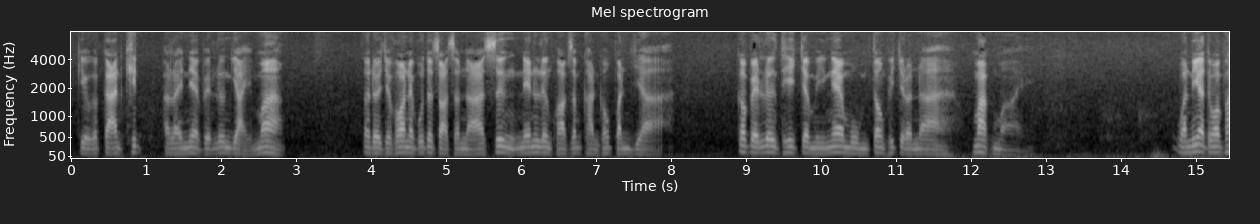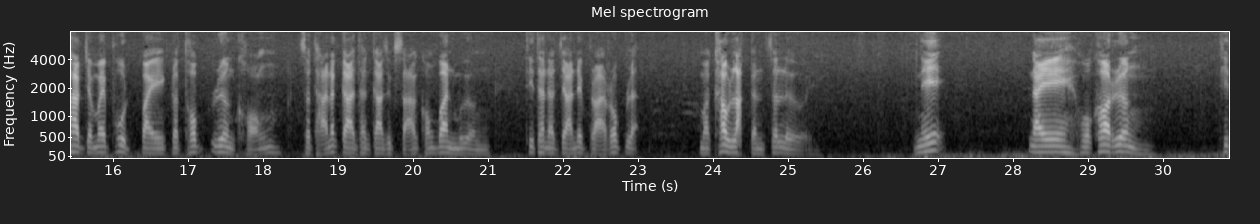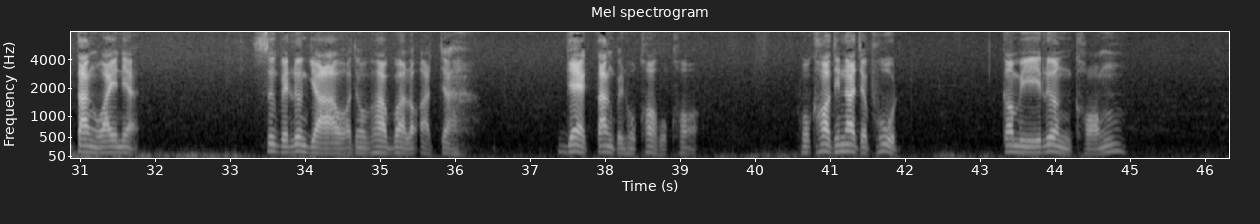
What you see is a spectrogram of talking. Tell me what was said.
เกี่ยวกับการคิดอะไรเนี่ยเป็นเรื่องใหญ่มาก และโดยเฉพาะในพุทธศาสนา ซึ่งเน้นเรื่องความสำคัญของปัญญา ก็เป็นเรื่องที่จะมีแง่มุมต้องพิจารณามากมาย วันนี้อาตมาภาพจะไม่พูดไปกระทบเรื่องของสถานการณ์ทางการศึกษาของบ้านเมือง ที่ท่านอาจารย์ได้ปรารบและมาเข้าหลักกันซะเลย นี้ในหัวข้อเรื่องที่ตั้งไว้เนี่ย ซึ่งเป็นเรื่องยาวอาตมาภาพว่าเราอาจจะแยกตั้งเป็นหัวข้อหัวข้อ หัวข้อที่น่าจะพูด ก็มีเรื่องของ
